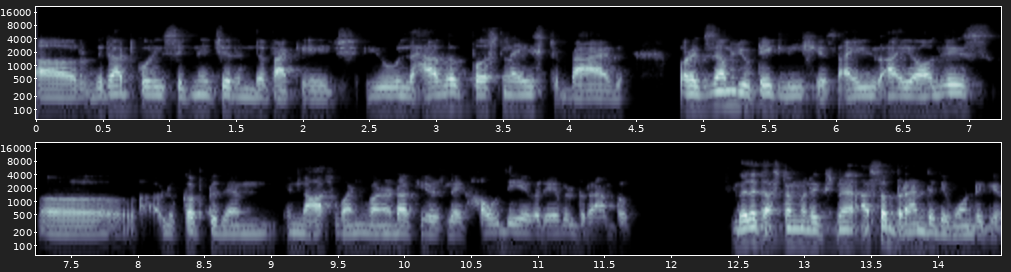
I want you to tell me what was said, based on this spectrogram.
uh, Virat Kohli signature in the package. You will have a personalized bag for example, you take Licious. I I always uh, look up to them in last one one and a half years, like how they were able to ramp up with the customer experience as a brand that they want to give.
